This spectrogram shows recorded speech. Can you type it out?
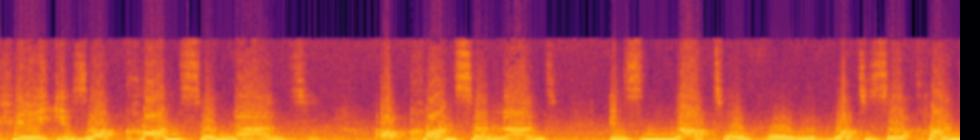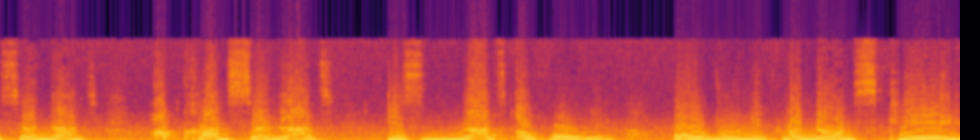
K is a consonant. A consonant is not a vowel. What is a consonant? A consonant is not a vowel. How do we pronounce K?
